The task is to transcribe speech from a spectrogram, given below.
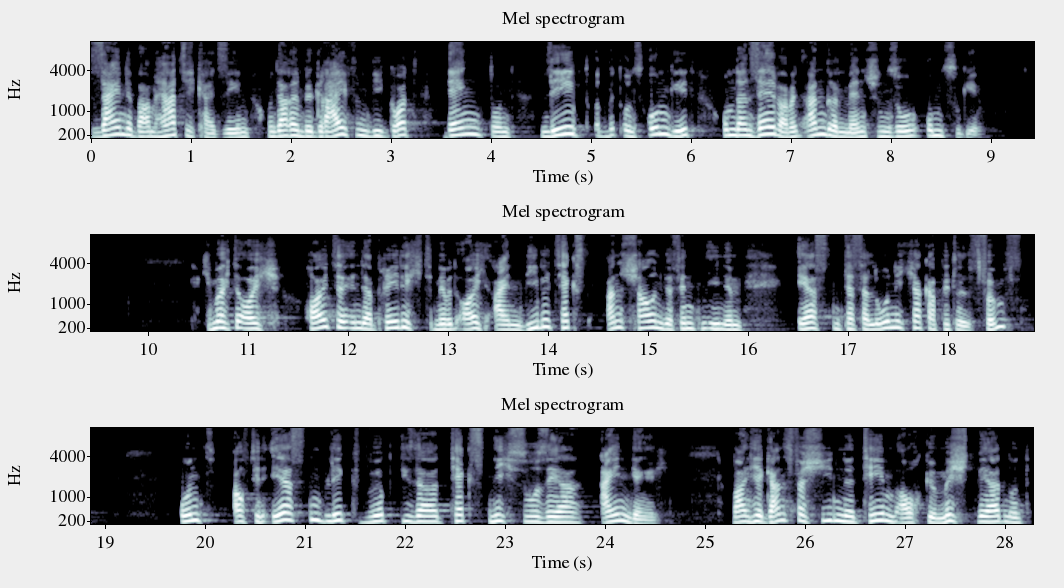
seine Barmherzigkeit sehen und darin begreifen, wie Gott denkt und lebt und mit uns umgeht, um dann selber mit anderen Menschen so umzugehen. Ich möchte euch heute in der Predigt mir mit euch einen Bibeltext anschauen. Wir finden ihn im 1. Thessalonicher Kapitel 5. Und auf den ersten Blick wirkt dieser Text nicht so sehr eingängig, weil hier ganz verschiedene Themen auch gemischt werden und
